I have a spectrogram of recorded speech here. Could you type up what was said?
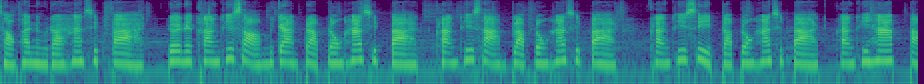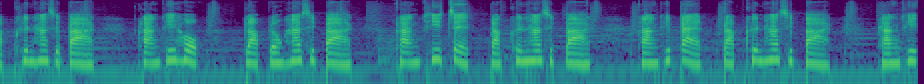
62,150 บาท โดยในครั้งที่ 2 มีการปรับลง 50 บาท ครั้งที่ 3 ปรับลง 50 บาท ครั้งที่ 4 ปรับลง 50 บาท ครั้งที่ 5 ปรับขึ้น 50 บาท ครั้งที่ 6 ปรับลง 50 บาท ครั้งที่ 7 ปรับขึ้น 50 บาท ครั้งที่ 8 ปรับขึ้น 50 บาท ครั้งที่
